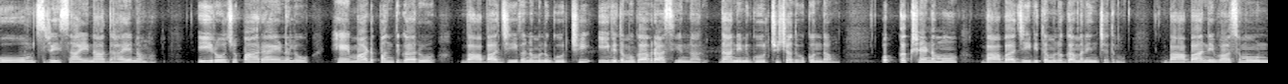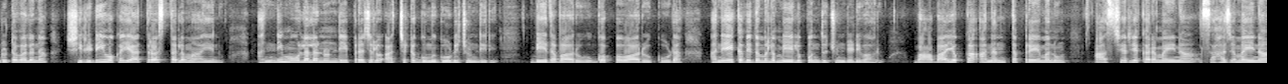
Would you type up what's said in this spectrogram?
ఓం శ్రీ సాయినాథాయ నమ. ఈరోజు పారాయణలో హేమాడ్ పంత్ గారు బాబా జీవనమును గూర్చి ఈ విధముగా వ్రాసియున్నారు. దానిని గూర్చి చదువుకుందాము. ఒక్క క్షణము బాబా జీవితమును గమనించదము. బాబా నివాసము ఉండుట వలన షిరిడీ ఒక యాత్రాస్థలం ఆయను. అన్ని మూలల నుండి ప్రజలు అచ్చట గుమిగూడుచుండిరి. బీదవారు గొప్పవారు కూడా అనేక విధముల మేలు పొందుచుండెడివారు. బాబా యొక్క అనంత ప్రేమను ఆశ్చర్యకరమైన సహజమైన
